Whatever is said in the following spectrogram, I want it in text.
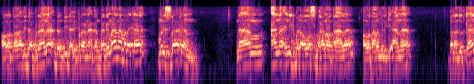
Allah Taala tidak beranak dan tidak diperanakkan. Bagaimana mereka menisbahkan Naam anak ini kepada Allah Subhanahu wa taala? Allah Taala memiliki anak. Kita lanjutkan,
